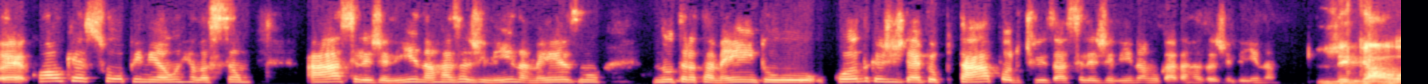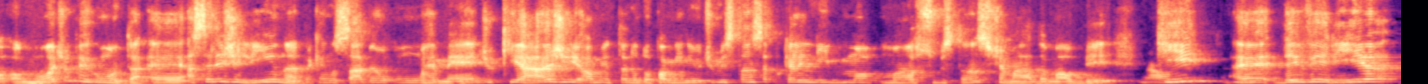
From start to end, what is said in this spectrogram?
É, qual que é a sua opinião em relação à selegelina, à rasagilina mesmo, no tratamento? Quando que a gente deve optar por utilizar a selegelina no lugar da rasagilina? Legal, uma ótima pergunta. É, a selegelina, para quem não sabe, é um remédio que age aumentando a dopamina em última instância, porque ela inibe uma, uma substância chamada MAO-B, que é, deveria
